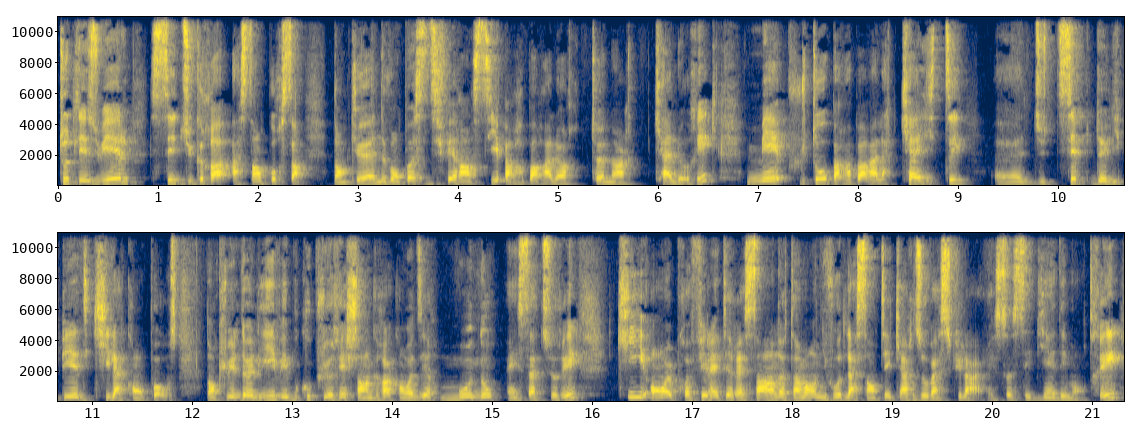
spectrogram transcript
toutes les huiles, c'est du gras à 100%. Donc, euh, elles ne vont pas se différencier par rapport à leur teneur calorique, mais plutôt par rapport à la qualité euh, du type de lipides qui la composent. Donc, l'huile d'olive est beaucoup plus riche en gras qu'on va dire mono-insaturés, qui ont un profil intéressant, notamment au niveau de la santé cardiovasculaire. Et ça, c'est bien démontré.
